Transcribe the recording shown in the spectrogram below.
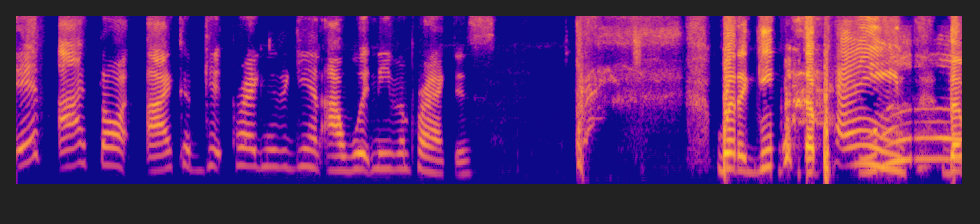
If I thought I could get pregnant again, I wouldn't even practice. But again, the pain, the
